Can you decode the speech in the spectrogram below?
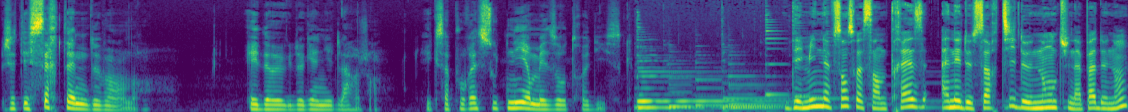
j'étais certaine de vendre et de, de gagner de l'argent et que ça pourrait soutenir mes autres disques. Dès 1973, année de sortie de Non, tu n'as pas de nom,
